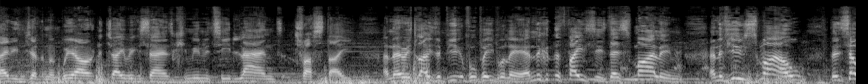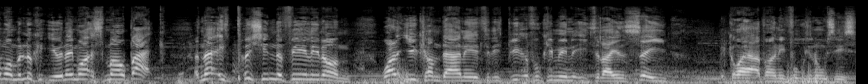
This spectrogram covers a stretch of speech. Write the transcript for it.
Ladies and gentlemen, we are at the Jaywick Sands Community Land Trust Day, and there is loads of beautiful people here. And look at the faces, they're smiling. And if you smile, then someone will look at you and they might smile back. And that is pushing the feeling on. Why don't you come down here to this beautiful community today and see the guy out of Only Fools and Horses?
